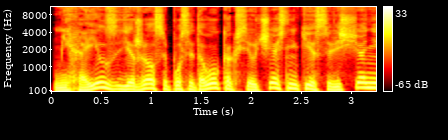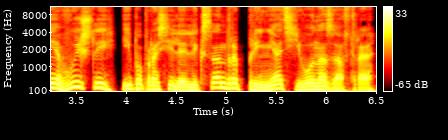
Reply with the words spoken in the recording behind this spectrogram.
Михаил задержался после того, как все участники совещания вышли и попросили Александра принять его на завтра.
